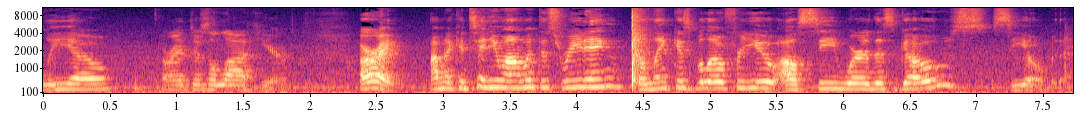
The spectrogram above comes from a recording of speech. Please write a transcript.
Leo. All right, there's a lot here. All right, I'm going to continue on with this reading. The link is below for you. I'll see where this goes. See you over there.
